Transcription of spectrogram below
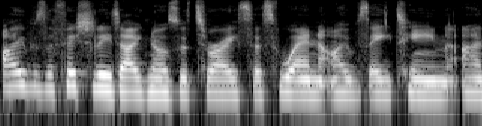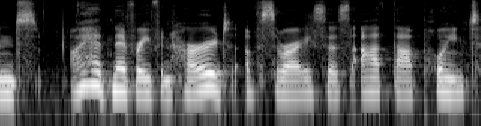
I was officially diagnosed with psoriasis when I was 18 and I had never even heard of psoriasis at that point.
